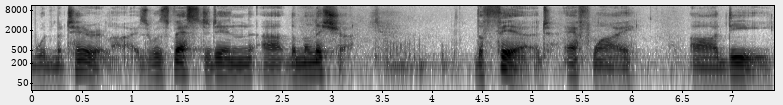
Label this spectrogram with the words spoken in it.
would materialise was vested in uh, the militia, the fyrd, F Y R D.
